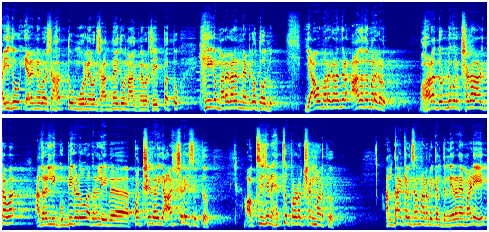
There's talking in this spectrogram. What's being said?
ಐದು, ಎರಡನೇ ವರ್ಷ ಹತ್ತು, ಮೂರನೇ ವರ್ಷ ಹದಿನೈದು, ನಾಲ್ಕನೇ ವರ್ಷ ಇಪ್ಪತ್ತು. ಹೀಗೆ ಮರಗಳನ್ನು ನೆಟ್ಕೊತ ಹೋದ್ಲು. ಯಾವ ಮರಗಳಂದ್ರೆ ಆಲದ ಮರಗಳು. ಬಹಳ ದೊಡ್ಡ ವೃಕ್ಷಗಳಾಗ್ತಾವ. ಅದರಲ್ಲಿ ಗುಬ್ಬಿಗಳು, ಅದರಲ್ಲಿ ಪಕ್ಷಿಗಳಿಗೆ ಆಶ್ರಯ ಸಿಗ್ತದೆ. ಆಕ್ಸಿಜನ್ ಹೆಚ್ಚು ಪ್ರೊಡಕ್ಷನ್ ಮಾಡ್ತದೆ. ಅಂಥ ಕೆಲಸ ಮಾಡಬೇಕಂತ ನಿರ್ಣಯ ಮಾಡಿ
